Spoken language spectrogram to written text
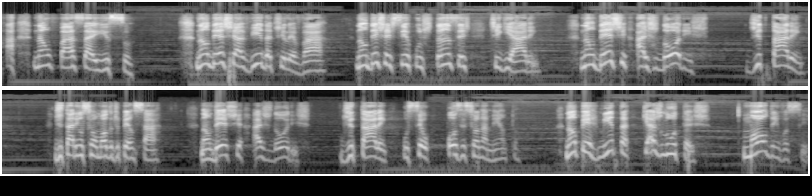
não faça isso. Não deixe a vida te levar. Não deixe as circunstâncias te guiarem. Não deixe as dores ditarem, ditarem o seu modo de pensar. Não deixe as dores ditarem o seu posicionamento. Não permita que as lutas moldem você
